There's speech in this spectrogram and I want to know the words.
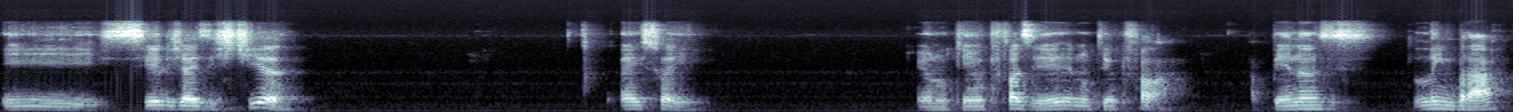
E se ele já existia, é isso aí. Eu não tenho o que fazer, não tenho o que falar. Apenas lembrar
